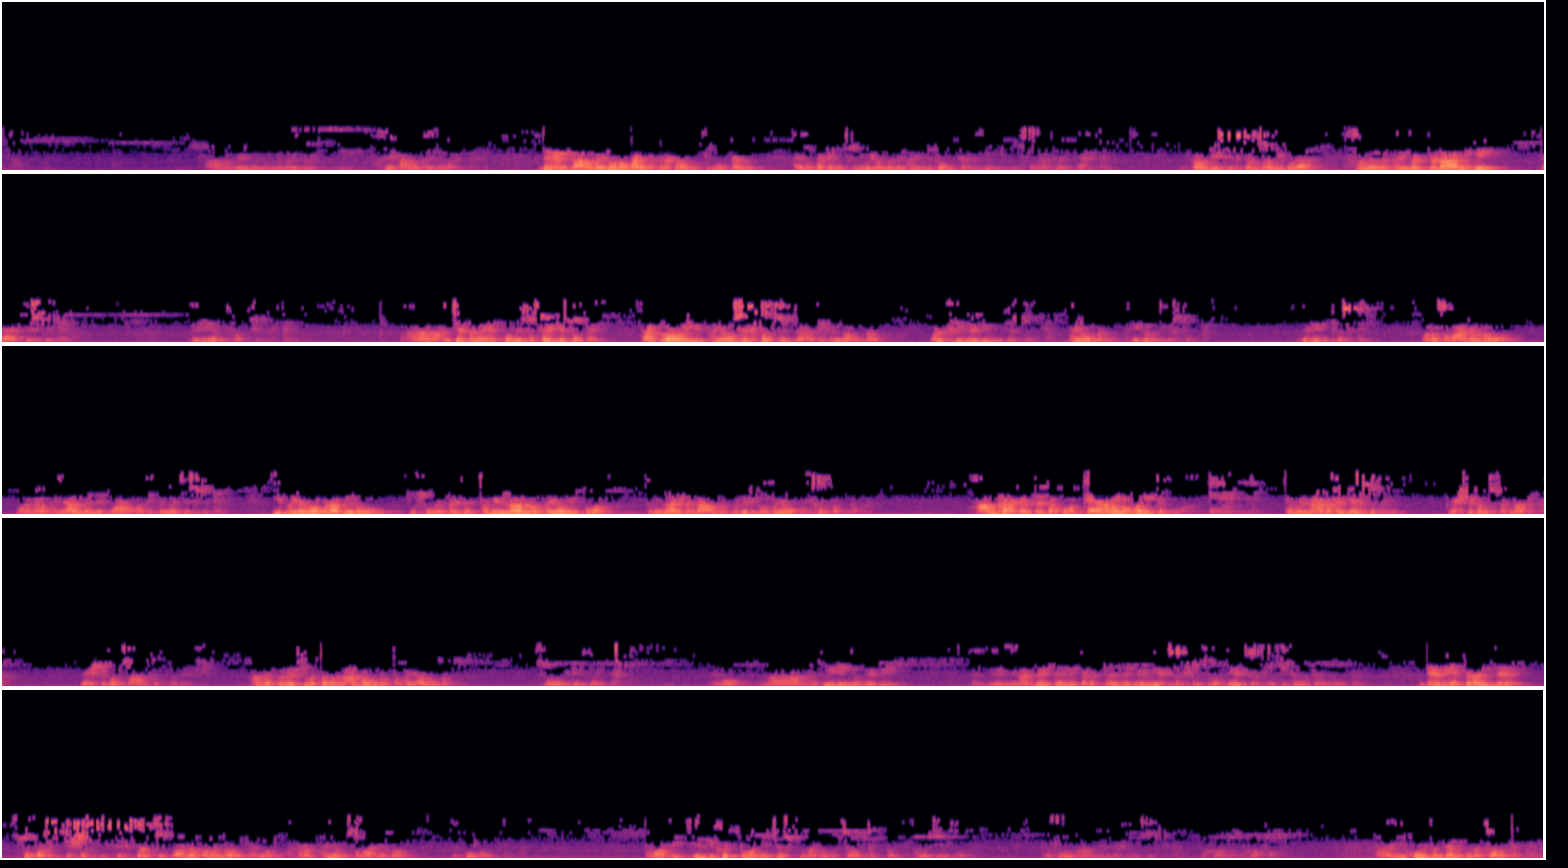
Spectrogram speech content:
కాలమే మిమ్మల్ని భయపెడుతుంది. అదే కాలభైరవ అంటే అంతేగాని కాలభైరవుడు ఒక ఆయన అక్కడెక్కడో కూర్చుని ఉంటాడు. ఆయన కట్టి కూర్చుని వీళ్ళందరినీ భయపెడుతూ ఉంటాడని ఇస్తున్నట్లయితే కాబట్టి ఈ సిస్టమ్స్ అన్నీ కూడా మనల్ని భయపెట్టడానికి తయారు చేసి పెట్టారు వెరీ అన్ఫార్చునేట్ అంచేతనే కొన్ని సొసైటీస్ ఉంటాయి. దాంట్లో ఈ భయం సిస్టమ్స్ ఇంత అధికంగా ఉండవు. వాళ్ళు ఫ్రీగా జీవించేస్తూ ఉంటారు. భయం ఉండదు. ఫ్రీగా బతికేస్తూ ఉంటారు. వెరీ ఇంట్రెస్టింగ్ మన సమాజంలో బాగా భయాలని నిర్మాణం అధికంగా చేసి పెట్టారు. ఈ భయంలో కూడా మీరు చూసుకున్నట్లయితే తమిళనాడులో భయం ఎక్కువ. తమిళనాడు కంటే ఆంధ్రప్రదేశ్లో భయం ఒక్క పర్సెంట్ తక్కువ. ఆంధ్ర కంటే తక్కువ కేరళలో మరీ తక్కువ. తమిళనాడు హైయెస్ట్ భయం. Next comes Karnataka. Next comes Andhra Pradesh. ఆంధ్రప్రదేశ్లో తమిళనాడులో ఉన్నంత భయాలు ఉండవు. సో ఇట్ ఈస్ లైక్ ఏమో నా reading maybe may not be entirely correct maybe exceptions వద్దే ఎక్సెప్షన్స్ ఇటు ఉంటాయి ఉంటాయి. అంటే ఇది ఎక్కడైతే సూపర్ స్టిషస్ సిస్టమ్స్ బాగా బలంగా ఉంటాయో అక్కడ భయం సమాజంలో ఎక్కువగా ఉంటుంది. తర్వాత ఈ జల్లికట్టు అనే చేస్తున్నారు చాలా తప్పు అలా చేయకూడదు. పశువులను హింసించడం మహా మహాపాపం ఈ కోడి పందాలు కూడా చాలా తక్కువ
